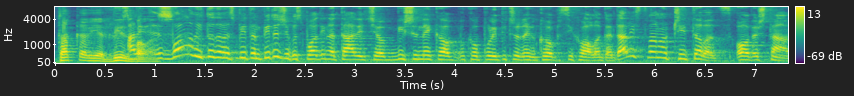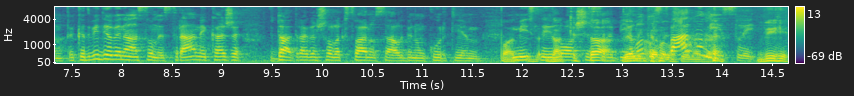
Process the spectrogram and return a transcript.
takav je disbalans. Ali volim bih to da vas pitam, pitaće gospodina Tadića, više ne kao, kao političar, nego kao psihologa, da li stvarno čitalac ove štampe, kad vidi ove naslovne strane, kaže da, Dragan Šolak stvarno sa Albinom Kurtijem pa, misli loše šta, Srbije. On to stvarno misli. Vi,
